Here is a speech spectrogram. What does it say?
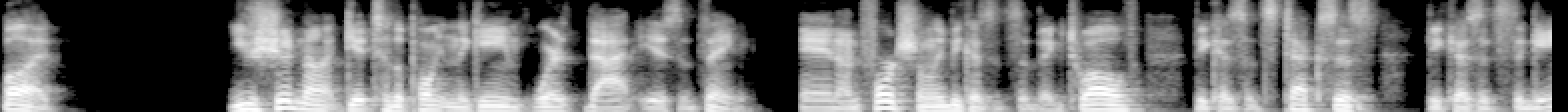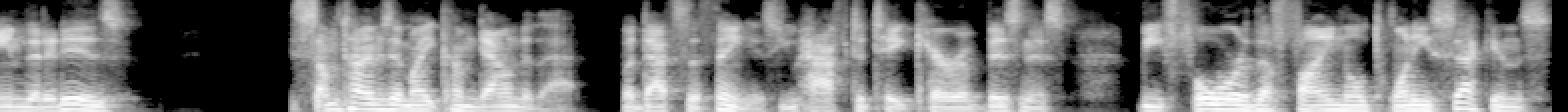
But you should not get to the point in the game where that is the thing. And unfortunately, because it's the Big 12, because it's Texas, because it's the game that it is, sometimes it might come down to that. But that's the thing is you have to take care of business before the final 20 seconds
